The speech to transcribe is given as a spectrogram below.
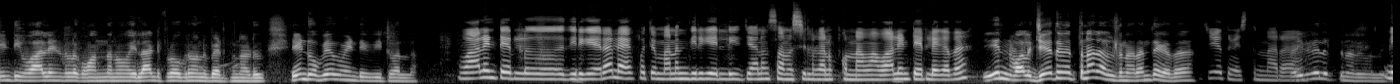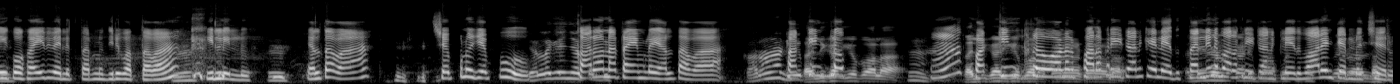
ఏంటి వాలంటీర్లకు వందనం ఇలాంటి ప్రోగ్రాంలు పెడుతున్నాడు? ఏంటి ఉపయోగం ఏంటి వీటి వల్ల? వాలంటీర్లు తిరిగారా? లేకపోతే మనం తిరిగి వెళ్ళి జనం సమస్యలు కనుక్కున్నామా? వాలంటీర్లే కదా? ఏం వాళ్ళ జీతం ఇస్తున్నారు వెళ్తున్నారు? అంతే కదా? జీతం ఇస్తున్నారా? ఐదు వేలు ఇస్తున్నారు వాళ్ళకి. నీకు ఒక ఐదు వేలు ఇస్తారు నువ్వు తిరిగి వస్తావా? ఇల్లు ఇల్లు. వెళ్తావా? చెప్పు నువ్వు చెప్పు. ఎల్లకేం కరోనా టైంలో వెళ్తావా? కరోనా పక్కింట్లో ఆ? పక్కింట్లో వాళ్ళని పలకరీయటానికే లేదు. తల్లిని పలకరీయటానికి లేదు. వాలంటీర్లు వచ్చారు.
